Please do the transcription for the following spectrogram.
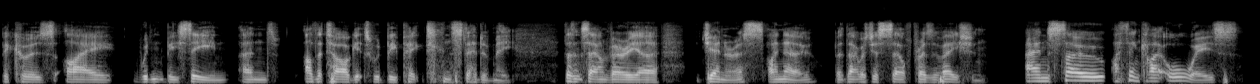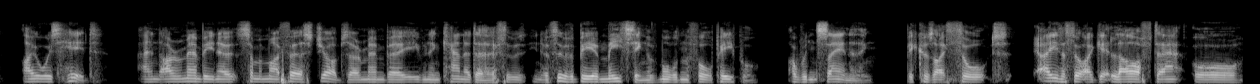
because I wouldn't be seen and other targets would be picked instead of me. Doesn't sound very uh, generous, I know, but that was just self-preservation. And so I think I always, I always hid. And I remember, you know, some of my first jobs. I remember even in Canada, if there was, you know, if there would be a meeting of more than four people, I wouldn't say anything because I thought I either thought I'd get laughed at or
